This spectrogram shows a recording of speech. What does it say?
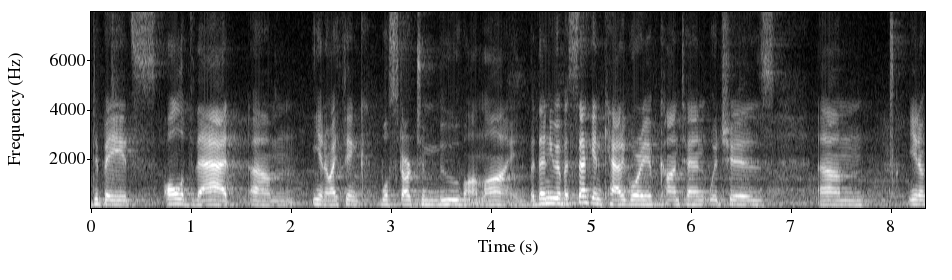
debates, all of that, um, you know, I think will start to move online. But then you have a second category of content, which is, um, you know,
